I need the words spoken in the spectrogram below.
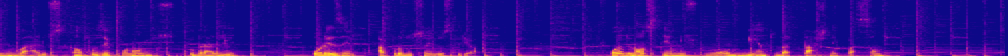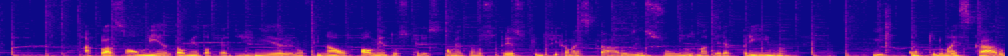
em vários campos econômicos do Brasil. Por exemplo, a produção industrial. Quando nós temos um aumento da taxa da inflação, a inflação aumenta, aumenta a oferta de dinheiro e no final aumenta os preços. Aumentando os preços, tudo fica mais caro, os insumos, matéria-prima. E com tudo mais caro,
